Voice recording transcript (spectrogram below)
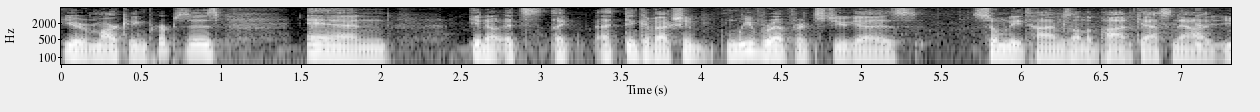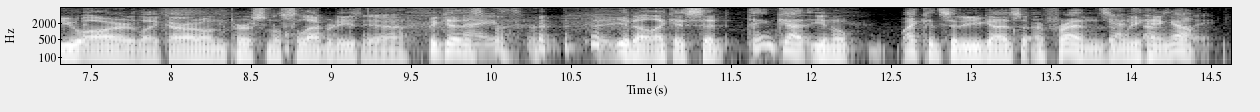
your marketing purposes and you know it's like i think i've actually we've referenced you guys so many times on the podcast now you are like our own personal celebrities Yeah. because Nice. you know like i said thank god you know i consider you guys our friends and Yes, we hang out absolutely.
